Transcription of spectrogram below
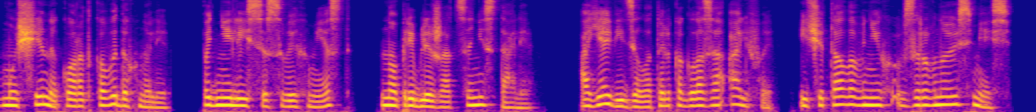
Мужчины коротко выдохнули, поднялись со своих мест, но приближаться не стали. А я видела только глаза Альфы и читала в них взрывную смесь.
